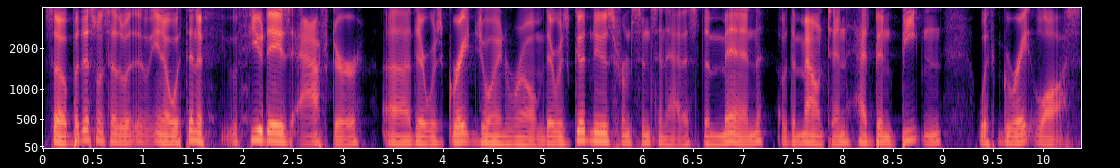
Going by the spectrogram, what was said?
so, but this one says, you know, within a, f- a few days after, uh, there was great joy in Rome. There was good news from Cincinnatus. The men of the mountain had been beaten with great loss.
